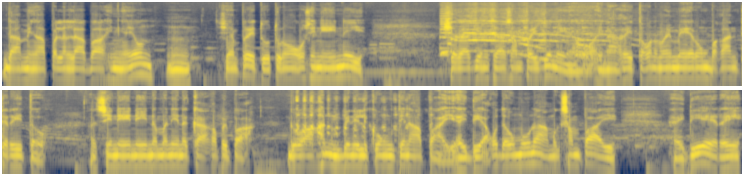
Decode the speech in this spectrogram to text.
Dami nga palang labahin ngayon. Hmm. Siyempre, tutulungan ko si Nene. Siya lagi nagsasampay dyan eh. Oh, ay nakita ko na may merong bakante rito. At si Nene naman yung nagkakape pa. Gawahan ng binili kong tinapay. Ay di ako daw muna magsampay. Ay di ere.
